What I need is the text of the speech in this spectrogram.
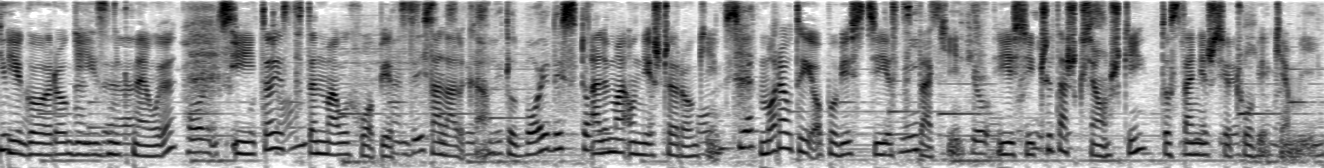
Jego rogi zniknęły i to jest ten mały chłopiec, ta lalka. Ale ma on jeszcze rogi. Morał tej opowieści jest taki: jeśli czytasz książki, to staniesz się człowiekiem.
